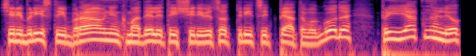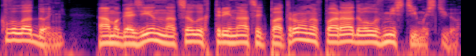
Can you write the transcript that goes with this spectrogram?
Серебристый браунинг модели 1935 года приятно лег в ладонь, а магазин на целых 13 патронов порадовал вместимостью.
